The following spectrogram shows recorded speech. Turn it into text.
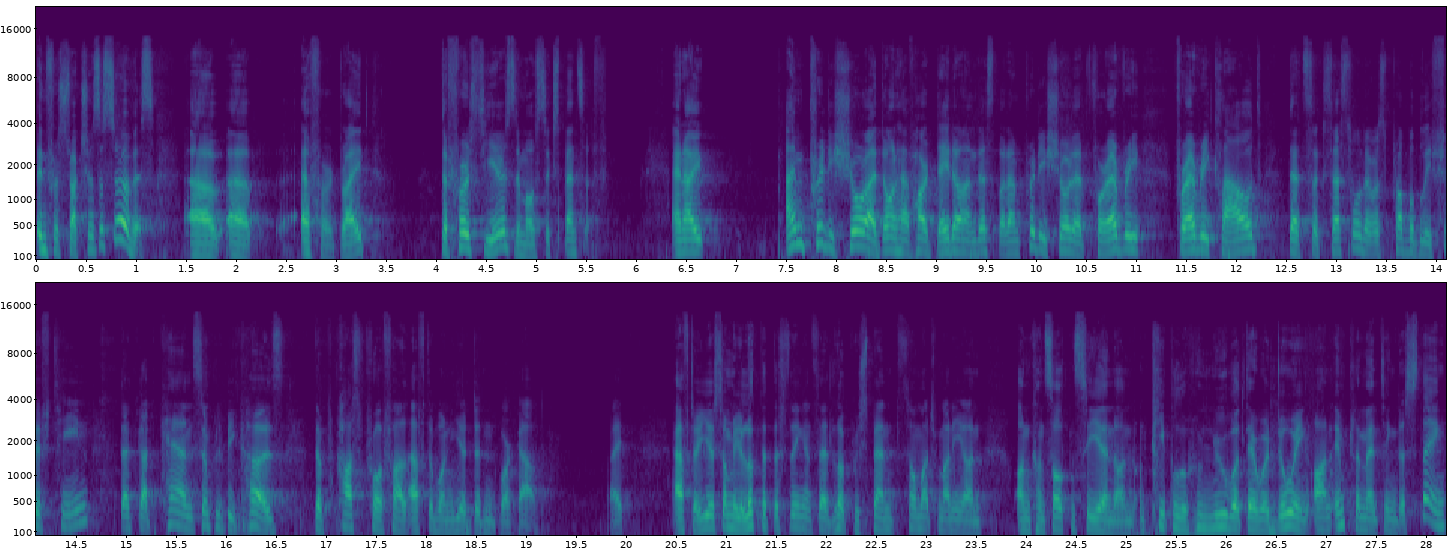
infrastructure as a service uh, effort, right? The first year is the most expensive. And I, I'm pretty sure, I don't have hard data on this, but I'm pretty sure that for every, for every cloud that's successful, there was probably 15 that got canned simply because the cost profile after one year didn't work out, right? After a year, somebody looked at this thing and said, look, we spent so much money on, on consultancy and on, on people who knew what they were doing on implementing this thing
